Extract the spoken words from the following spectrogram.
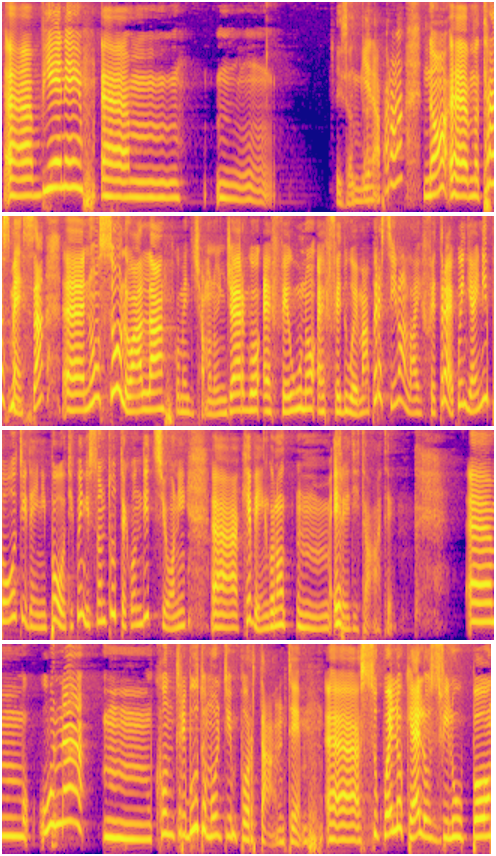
eh, viene ehm, mh, viene la parola, no, ehm, trasmessa eh, non solo alla, come diciamo in gergo, F1, F2, ma persino alla F3, quindi ai nipoti dei nipoti. Quindi sono tutte condizioni eh, che vengono mh, ereditate. Um, una mh, contributo molto importante eh, su quello che è lo sviluppo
